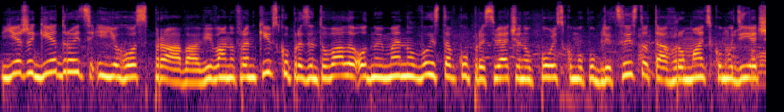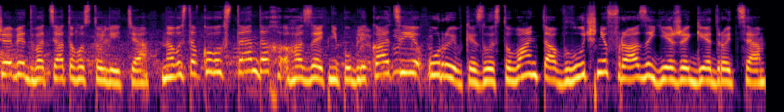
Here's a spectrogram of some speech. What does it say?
Єжи Гєдройць і його справа в Івано-Франківську презентували одноіменну виставку, присвячену польському публіцисту та громадському діячеві ХХ століття. На виставкових стендах газетні публікації, уривки з листувань та влучні фрази Єжи Гєдройця.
